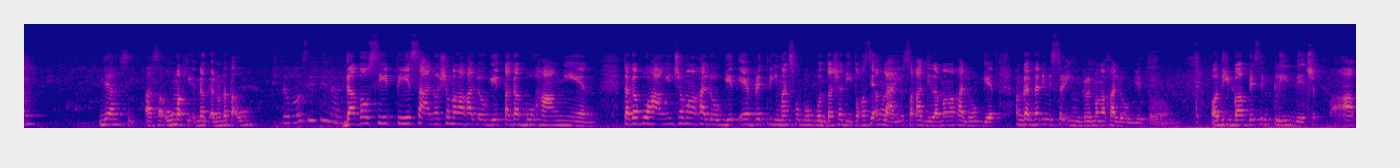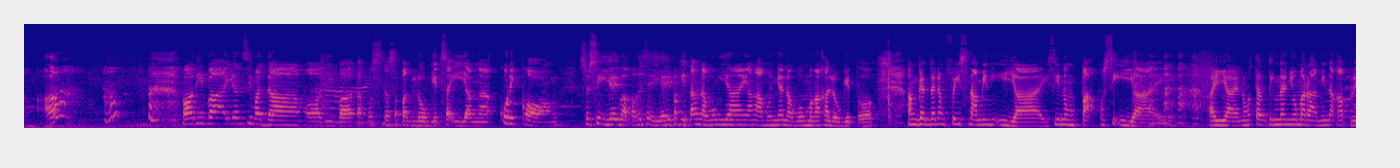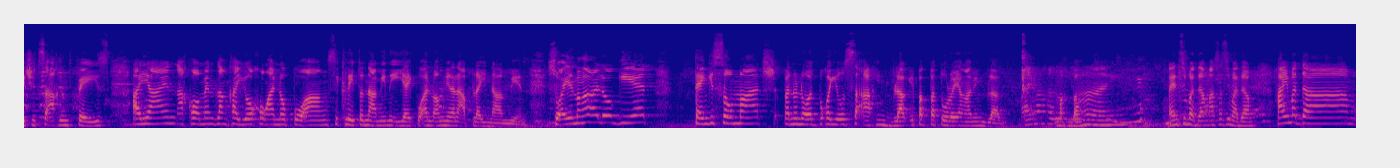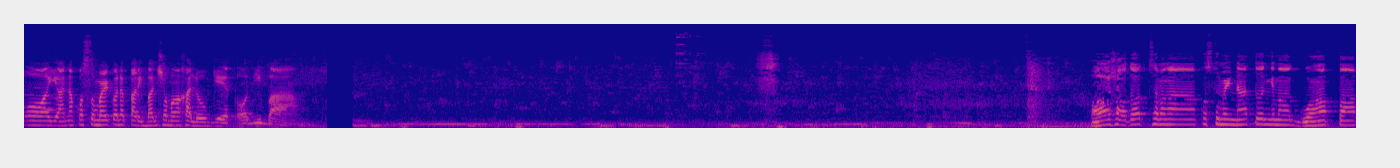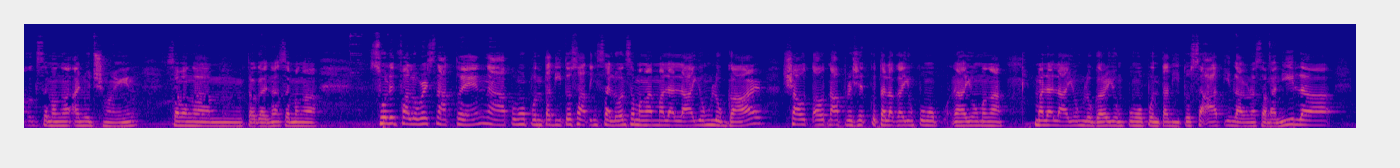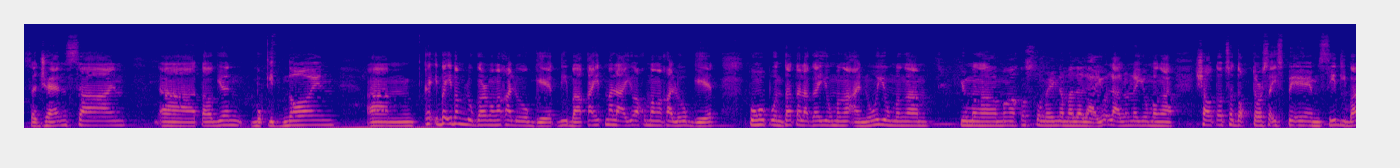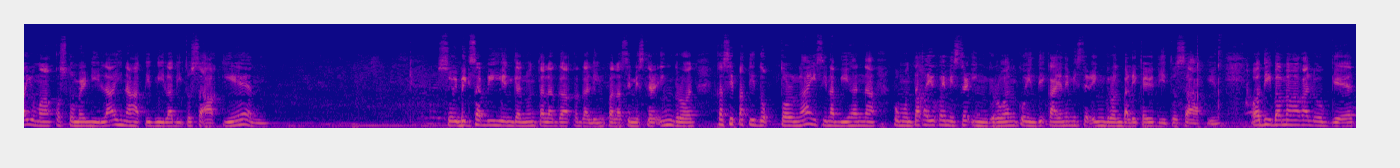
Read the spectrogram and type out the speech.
Hindi, asa, asa umaki, nag, ano na tao? Davao City lang. Davao City, sa ano siya mga kalugit, taga Buhangin. Taga Buhangin siya mga kalugit, every 3 months pupunta siya dito kasi ang layo sa kanila mga kalugit. Ang ganda ni Mr. Ingrid mga kalugit, oh. O, di ba, best in cleavage. Ah, ah. O, di ba? Ayan si Madam. O, di ba? Tapos na sa paglugit sa iyang uh, kurikong. So, si Iyay, ba? Pag sa Iyay, pakita ang nawong Iyay. Ang amon niya, nawong mga kalugit, o. Ang ganda ng face namin ni Iyay. Sinumpa ko si Iyay. Ayan. O, tingnan nyo, marami naka-appreciate sa aking face. Ayan, uh, comment lang kayo kung ano po ang sikreto namin ni Iyay, kung ano ang nila-apply namin. So, ayan mga kalugit. Thank you so much. Panunood po kayo sa aking vlog. Ipagpatuloy ang aming vlog. Mag-bye. Ayun si Madam. Asa si Madam? Hi, Madam! O, ayan. Ang customer ko nagpariban siya mga kalugit. O, di ba? Oh, shoutout sa mga customer naton, nga mga gwapa, kag sa mga ano dyan, sa mga, um, na, sa mga solid followers natin na pumupunta dito sa ating salon sa mga malalayong lugar. Shout out na appreciate ko talaga yung pumup- ah, yung mga malalayong lugar yung pumupunta dito sa atin lalo na sa Manila, sa Jensen, ah tawag yun, Bukidnon, um, iba-ibang lugar mga kalugit, 'di ba? Kahit malayo ako mga kalugit, pumupunta talaga yung mga ano, yung mga yung mga mga customer na malalayo, lalo na yung mga shoutout sa doktor sa SPMC, 'di ba? Yung mga customer nila hinahatid nila dito sa akin. So, ibig sabihin, ganun talaga kagaling pala si Mr. Ingron. Kasi pati doktor nga, eh, sinabihan na pumunta kayo kay Mr. Ingron. Kung hindi kaya ni Mr. Ingron, balik kayo dito sa akin. O, di ba mga kalugit?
